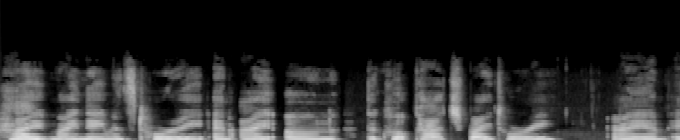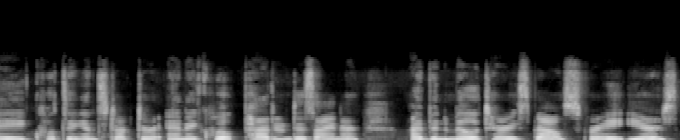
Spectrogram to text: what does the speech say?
Hi, my name is Tori, and I own The Quilt Patch by Tori. I am a quilting instructor and a quilt pattern designer. I've been a military spouse for eight years,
